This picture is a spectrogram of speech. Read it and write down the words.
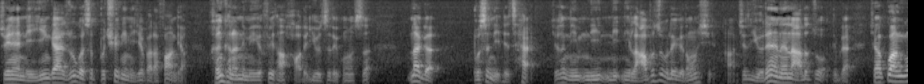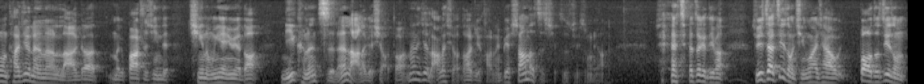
所以呢，你应该如果是不确定，你就把它放掉。很可能你们有非常好的优质的公司，那个不是你的菜。就是你你你你拿不住那个东西啊，就是有的人能拿得住，对不对？像关公他就能呢拿个那个八十斤的青龙偃月刀，你可能只能拿了个小刀，那你就拿了小刀就好了，你别伤到自己是最重要的。所以在这个地方，所以在这种情况下，抱着这种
